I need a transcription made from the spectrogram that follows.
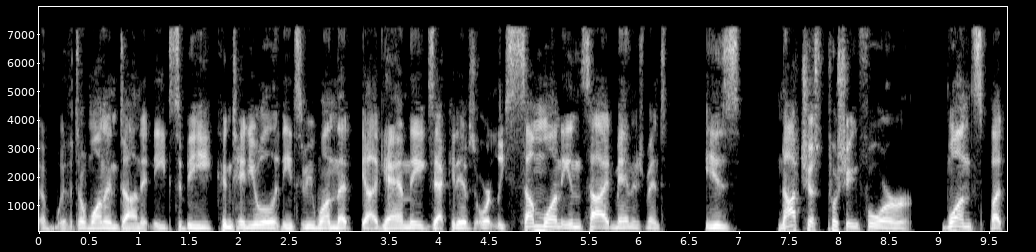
um, if it's a one and done. It needs to be continual. It needs to be one that uh, again the executives or at least someone inside management is not just pushing for once but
